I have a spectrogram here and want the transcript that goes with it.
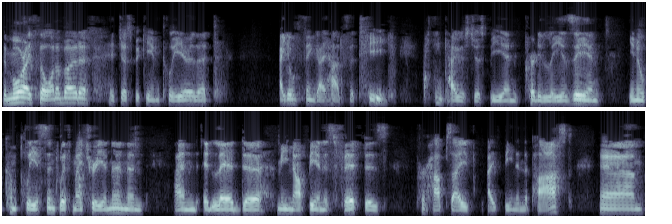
the more I thought about it, it just became clear that I don't think I had fatigue. I think I was just being pretty lazy and you know, complacent with my training and, and it led to me not being as fit as perhaps I've, I've been in the past. Um,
